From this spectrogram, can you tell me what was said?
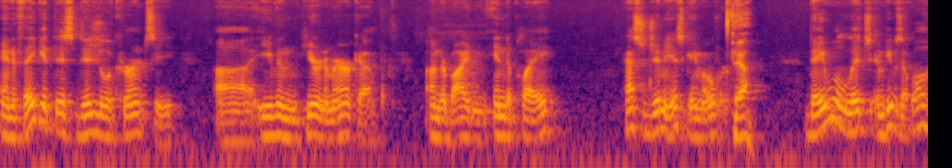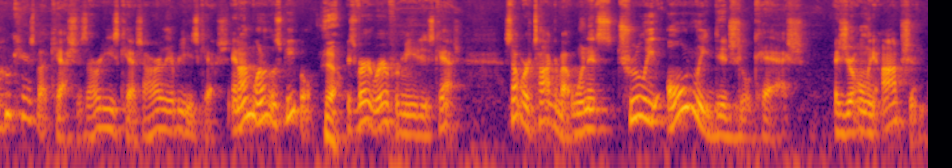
and if they get this digital currency, uh, even here in America under Biden, into play, Pastor Jimmy, it's game over. Yeah. They will lit, and people say, well, who cares about cash? I already use cash. I hardly ever use cash. And I'm one of those people. Yeah. It's very rare for me to use cash. It's not what we're talking about. When it's truly only digital cash as your only option,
